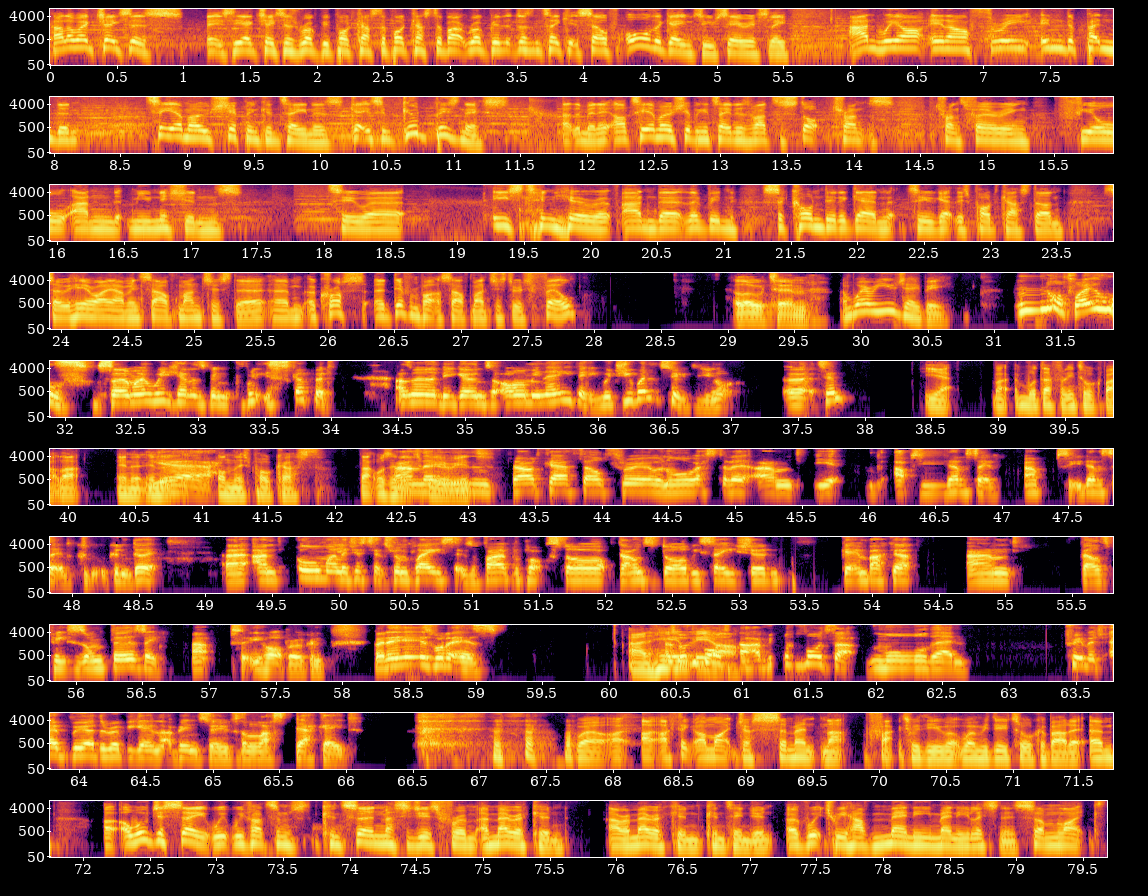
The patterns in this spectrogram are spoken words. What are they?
Hello, Egg Chasers. It's the Egg Chasers Rugby Podcast, the podcast about rugby that doesn't take itself or the game too seriously. And we are in our three independent TMO shipping containers, getting some good business at the minute. Our TMO shipping containers have had to stop trans- transferring fuel and munitions to uh, Eastern Europe, and uh, they've been seconded again to get this podcast done. So here I am in South Manchester. Um, across a different part of South Manchester is Phil. Hello, Tim. And where are you, JB? North Wales. So my weekend has been completely scuppered. I was going to be going to Army Navy, which you went to, did you not, uh, Tim? Yeah, but we'll definitely talk about that in, a, in Yeah. a, on this podcast. That was an and experience. then childcare fell through and all the rest of it, and yeah, absolutely devastated. Absolutely devastated. Couldn't, couldn't do it. Uh, and all my logistics were in place. It was a five o'clock stop down to Derby Station, getting back up, and fell to pieces on Thursday. Absolutely heartbroken. But it is what it is. And here we are. I've been looking forward to that more than pretty much every other rugby game that I've been to for the last decade. well, I, I think I might just cement that fact with you when we do talk about it. Um, I, I will just say we, we've had some concerned messages from American, our American contingent, of which we have many, many listeners. Some like,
